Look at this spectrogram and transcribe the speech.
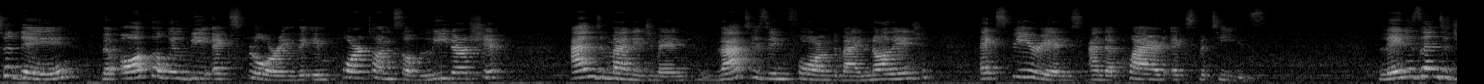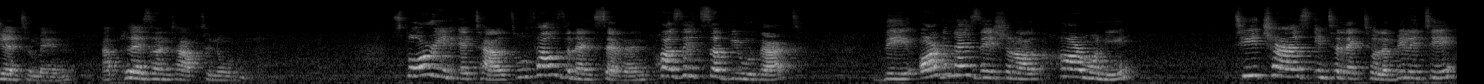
Today, the author will be exploring the importance of leadership and management that is informed by knowledge, experience, and acquired expertise. Ladies and gentlemen, a pleasant afternoon. Sporine et al. 2007 posits a view that the organizational harmony, teachers' intellectual ability,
